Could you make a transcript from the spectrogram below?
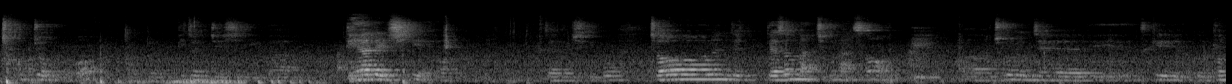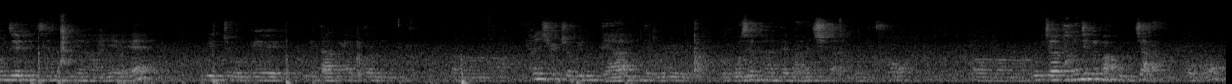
적극적으로 좀 비전 제시가 돼야 될 시기예요. 돼야 될 시기고 저는 이제 대선 마치고 나서 어, 주로 이제 이- 특히 그 경제 민생 분야에 우리 쪽에 우리 당의 어떤 어, 현실적인 대안들을 그 모색하는 데 많은 시간을 보내서 어, 그리고 제가 당직을 맡고 있지 않고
